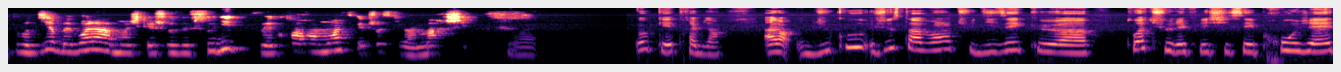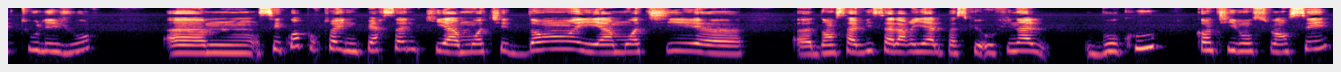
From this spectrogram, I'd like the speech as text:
pour dire, ben voilà, moi j'ai quelque chose de solide, vous pouvez croire en moi, c'est quelque chose qui va marcher. Ok, très bien. Alors, du coup, juste avant, tu disais que euh, toi, tu réfléchissais projet tous les jours. Euh, c'est quoi pour toi une personne qui est à moitié dedans et à moitié euh, dans sa vie salariale? Parce qu'au final, beaucoup, quand ils vont se lancer,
